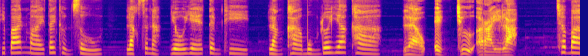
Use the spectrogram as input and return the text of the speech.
ที่บ้านไม้ใต้ถุนสูง ลักษณะโยเยเต็มที หลังคามุงด้วยหญ้าคา แล้วเอ็งชื่ออะไรล่ะ ชบา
